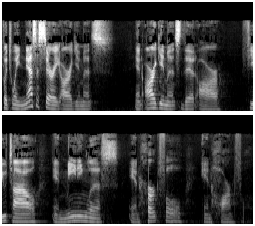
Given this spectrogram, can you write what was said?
between necessary arguments and arguments that are futile and meaningless and hurtful and harmful.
